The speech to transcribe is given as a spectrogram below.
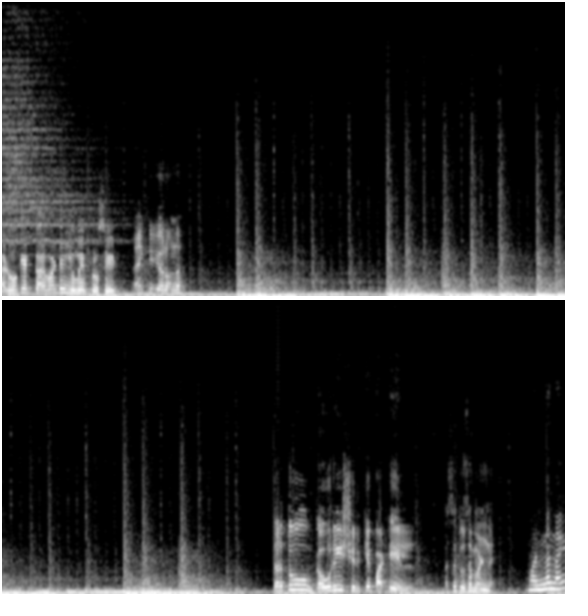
Advocate Kalbande you may proceed thank you your honour तर तू गौरी शिर्के पाटील असं तुझं म्हणणं आहे. म्हणणं नाही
